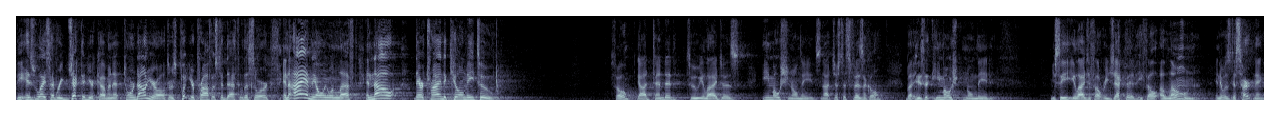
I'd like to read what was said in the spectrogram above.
The Israelites have rejected your covenant, torn down your altars, put your prophets to death with a sword, and I am the only one left, and now they're trying to kill me too. So God tended to Elijah's emotional needs, not just his physical, but his emotional need. You see, Elijah felt rejected, he felt alone, and it was disheartening.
